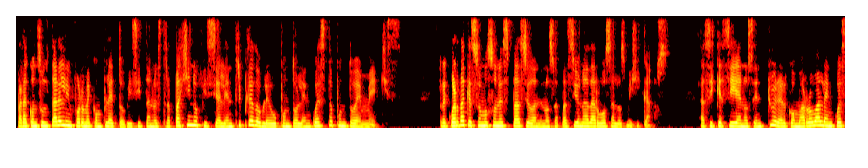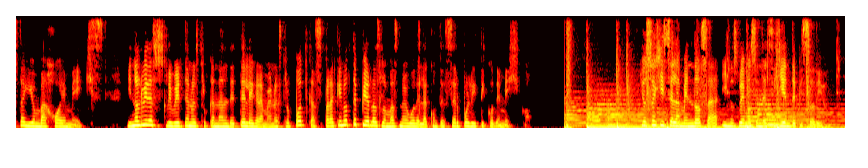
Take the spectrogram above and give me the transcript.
Para consultar el informe completo, visita nuestra página oficial en www.lencuesta.mx. Recuerda que somos un espacio donde nos apasiona dar voz a los mexicanos. Así que síguenos en Twitter como arroba la encuesta-mx. Y no olvides suscribirte a nuestro canal de Telegram y a nuestro podcast para que no te pierdas lo más nuevo del acontecer político de México. Yo soy Gisela Mendoza y nos vemos en el siguiente episodio.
